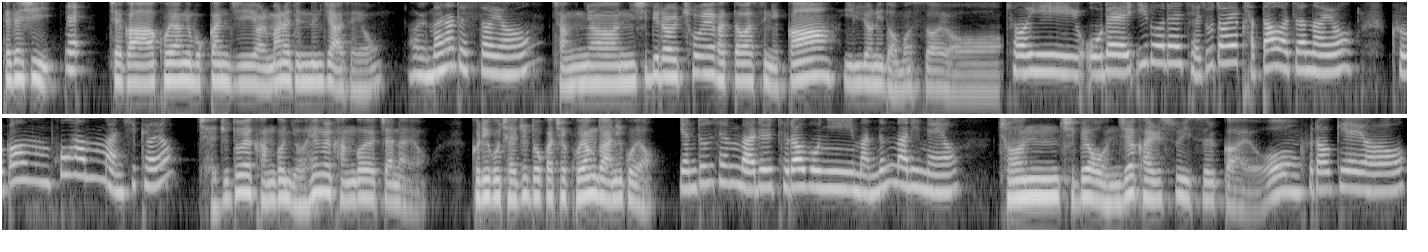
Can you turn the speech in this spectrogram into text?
태대씨, 네, 제가 고향에 못 간 지 얼마나 됐는지 아세요? 얼마나 됐어요? 작년 11월 초에 갔다 왔으니까 1년이 넘었어요. 저희 올해 1월에 제주도에 갔다 왔잖아요. 그건 포함 안 시켜요? 제주도에 간 건 여행을 간 거였잖아요. 그리고 제주도가 제 고향도 아니고요. 연돈샘 말을 들어보니 맞는 말이네요. 전 집에 언제 갈 수 있을까요? 그러게요.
